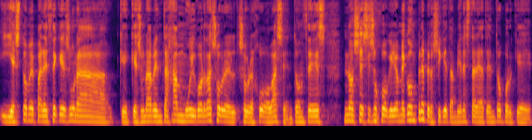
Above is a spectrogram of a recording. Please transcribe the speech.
Y esto me parece que es una, que, es una ventaja muy gorda sobre el, sobre el juego base. Entonces, no sé si es un juego que yo me compre, pero sí que también estaré atento porque,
